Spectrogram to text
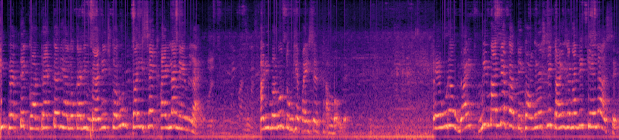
की प्रत्येक कॉन्ट्रॅक्टर ह्या लोकांनी मॅनेज करून पैसे खायला नेमलाय. आणि म्हणून तुमचे पैसे थांबवले. एवढं वाईट मी मान्य करते काँग्रेसने काही जणांनी केलं असेल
